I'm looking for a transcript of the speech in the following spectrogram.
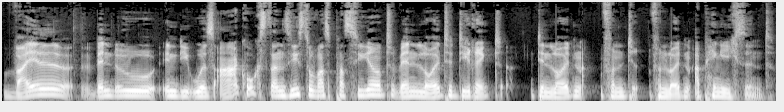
Weil, wenn du in die USA guckst, dann siehst du, was passiert, wenn Leute direkt den Leuten von, von Leuten abhängig sind.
